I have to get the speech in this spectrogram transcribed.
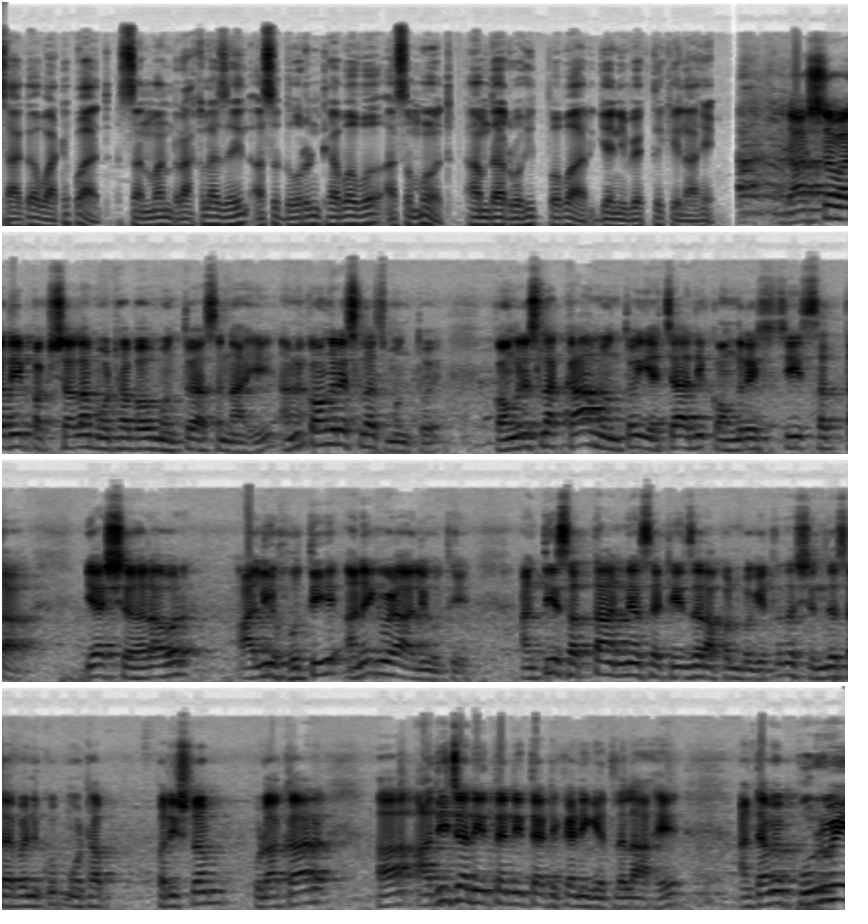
जागा वाटपात सन्मान राखला जाईल असं धोरण ठेवावं असं मत आमदार रोहित पवार यांनी व्यक्त केलं आहे. राष्ट्रवादी पक्षाला मोठा भाऊ म्हणतोय असं नाही. आम्ही काँग्रेसलाच म्हणतोय. काँग्रेसला का म्हणतोय? याच्या आधी काँग्रेसची सत्ता या शहरावर आली होती अनेक वेळा आली होती. आणि ती सत्ता आणण्यासाठी जर आपण बघितलं तर शिंदे साहेबांनी खूप मोठा परिश्रम पुढाकार हा आधीच्या नेत्यांनी त्या ठिकाणी घेतलेला आहे. आणि त्यामुळे पूर्वी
